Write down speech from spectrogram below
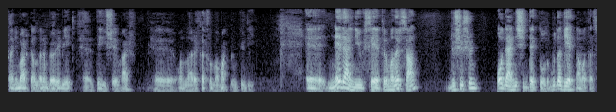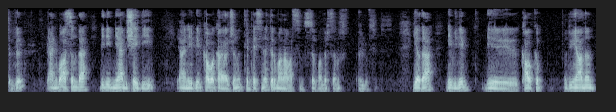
Danimarkalıların böyle bir e, deyişi var. E, onlara katılmamak mümkün değil. E, ne denli yükseğe tırmanırsan düşüşün o denli şiddetli olur. Bu da Vietnam atasözü. Yani bu aslında bilinmeyen bir şey değil. Yani bir kavak ağacının tepesine tırmanamazsınız. Tırmanırsanız ölürsünüz. Ya da ne bileyim bir kalkıp dünyanın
